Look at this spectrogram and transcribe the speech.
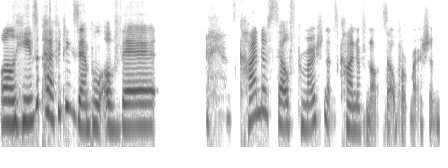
well here's a perfect example of their it's kind of self-promotion it's kind of not self-promotion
